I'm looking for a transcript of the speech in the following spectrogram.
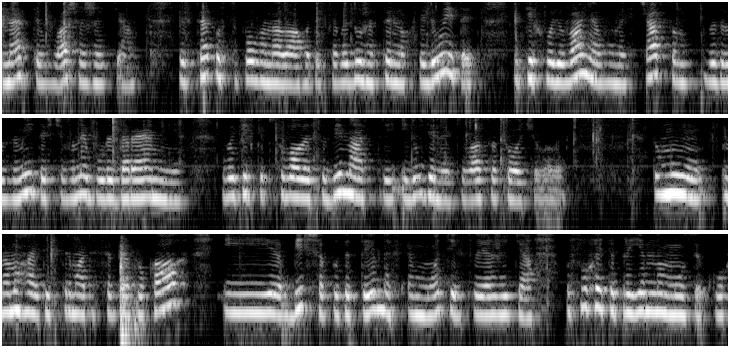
внести в ваше життя. І все поступово налагодиться. Ви дуже сильно хвилюєтесь, і ці хвилювання вони з часом ви зрозумієте, що вони були даремні. Ви тільки псували собі настрій і людям, які вас оточували. Тому намагайтесь тримати себе в руках і більше позитивних емоцій в своє життя. Послухайте приємну музику,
